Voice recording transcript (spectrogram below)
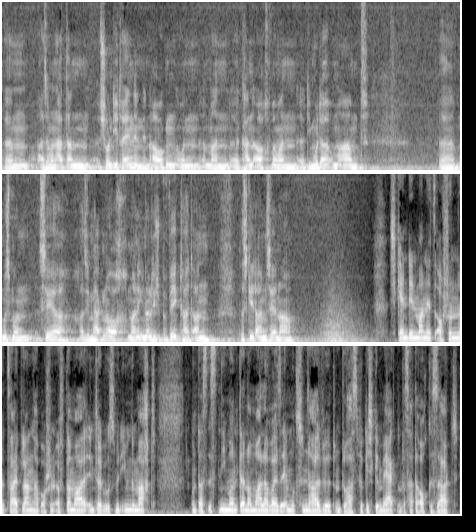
Ähm, also man hat dann schon die Tränen in den Augen und man äh, kann auch, wenn man äh, die Mutter umarmt, äh, muss man sehr, also Sie merken auch meine innerliche Bewegtheit an. Das geht einem sehr nah. Ich kenne den Mann jetzt auch schon eine Zeit lang, habe auch schon öfter mal Interviews mit ihm gemacht. Und das ist niemand, der normalerweise emotional wird. Und du hast wirklich gemerkt, und das hat er auch gesagt,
